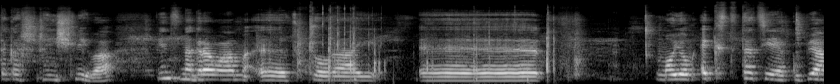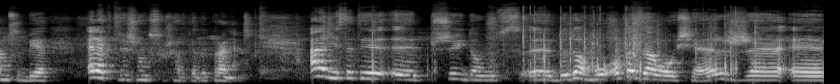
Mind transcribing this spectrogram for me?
taka szczęśliwa, więc nagrałam e, wczoraj e, moją ekscytację, jak kupiłam sobie elektryczną suszarkę do prania. Ale niestety e, przyjdąc e, do domu okazało się, że e,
